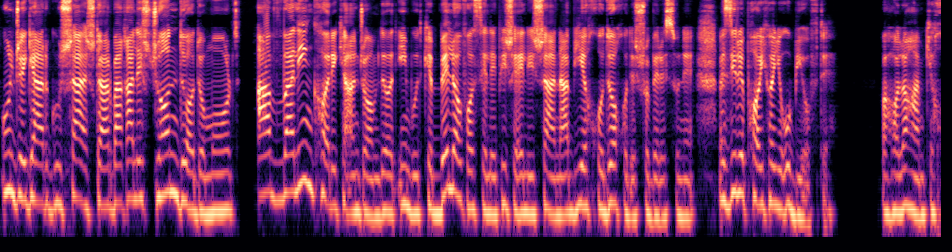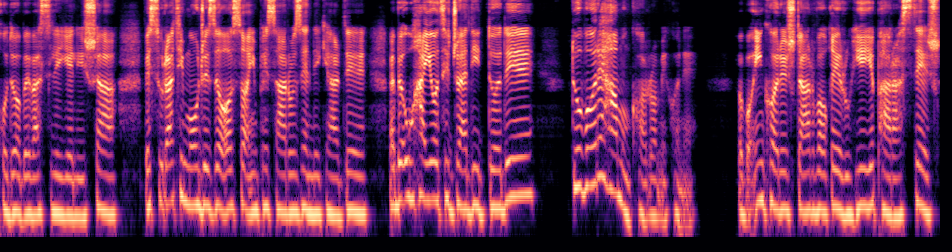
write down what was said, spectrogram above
اون جگرگوشش در بغلش جان داد و مرد اولین کاری که انجام داد این بود که بلافاصله پیش الیشا نبی خدا خودش رو برسونه و زیر پایهای او بیفته. و حالا هم که خدا به وسیله الیشا به صورتی معجزه آسا این پسر رو زنده کرده و به او حیات جدید داده دوباره همون کار را می‌کنه و با این کارش در واقع روحیه پرستش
